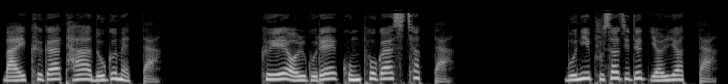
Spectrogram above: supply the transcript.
마이크가 다 녹음했다. 그의 얼굴에 공포가 스쳤다. 문이 부서지듯 열렸다.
